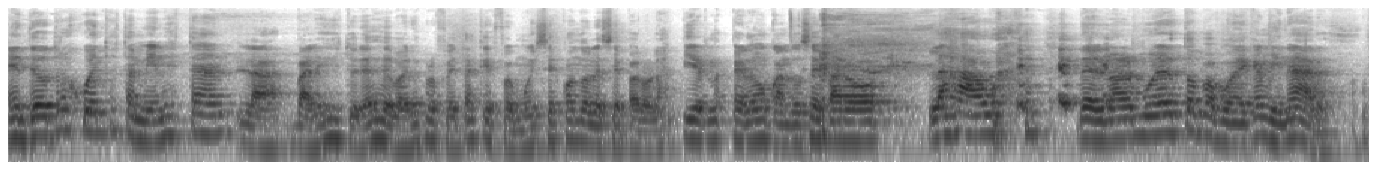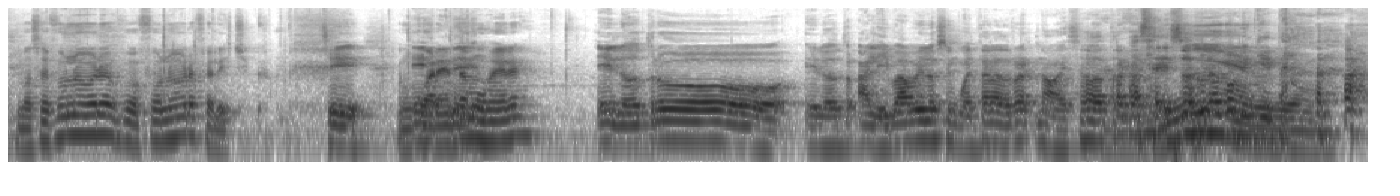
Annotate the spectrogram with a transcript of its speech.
Entre otros cuentos también están las varias historias de varios profetas que fue Moisés cuando le separó las piernas, perdón, cuando separó las aguas del mar muerto para poder caminar. No sé, fue un hombre, fue, fue un hombre feliz, chico. Sí. Con 40 este, mujeres. El otro, el otro, Alibaba y los 50 ladrones. No, esa es otra cosa, eso es una comiquita.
